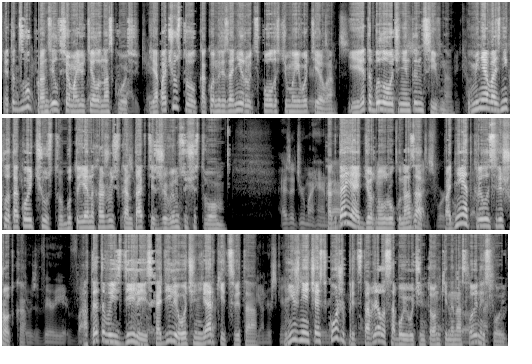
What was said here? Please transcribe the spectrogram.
Этот звук пронзил все мое тело насквозь. Я почувствовал, как он резонирует с полостью моего тела. И это было очень интенсивно. У меня возникло такое чувство, будто я нахожусь в контакте с живым существом. Когда я отдернул руку назад, под ней открылась решетка. От этого изделия исходили очень яркие цвета. Нижняя часть кожи представляла собой очень тонкий нанослойный слой.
